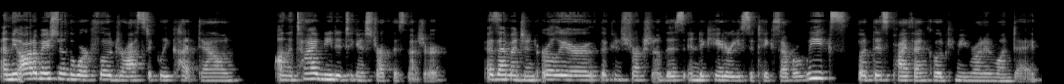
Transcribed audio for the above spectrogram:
And the automation of the workflow drastically cut down on the time needed to construct this measure. As I mentioned earlier, the construction of this indicator used to take several weeks, but this Python code can be run in one day.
